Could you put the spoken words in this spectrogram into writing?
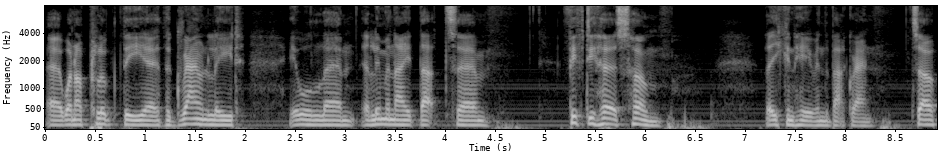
uh, when I plug the the ground lead, it will um, eliminate that um, 50 hertz hum that you can hear in the background. So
